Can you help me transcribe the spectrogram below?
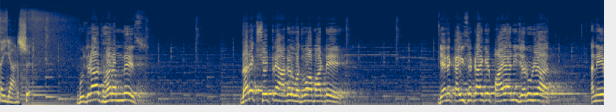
તૈયાર છે. ગુજરાત હર હંમેશ દરેક ક્ષેત્રે આગળ વધવા માટે જેને કહી શકાય કે પાયાની જરૂરિયાત. અને એ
